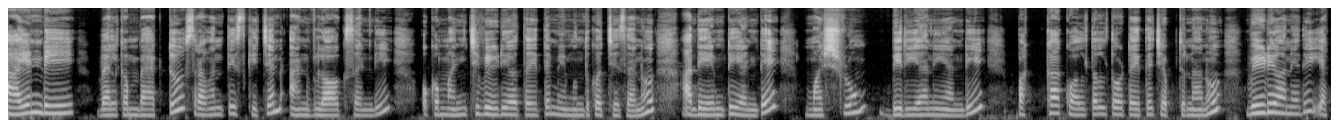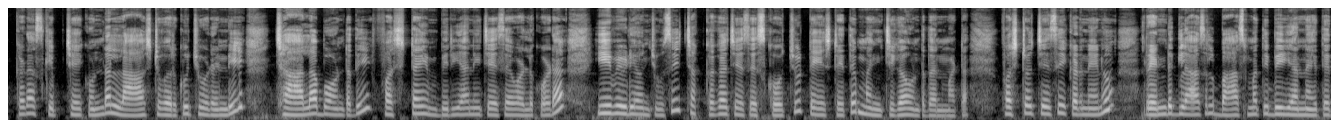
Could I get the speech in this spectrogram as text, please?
హాయ్ అండి. Welcome back to Sravanthi's kitchen and vlogs అండి. ఒక మంచి వీడియోతో అయితే మీ ముందుకు వచ్చేసాను. అదేంటి అంటే మష్రూమ్ బిర్యానీ అండి. పక్కా కొలతలతో అయితే చెప్తున్నాను. వీడియో అనేది ఎక్కడ స్కిప్ చేయకుండా లాస్ట్ వరకు చూడండి. చాలా బాగుంటుంది. ఫస్ట్ టైం బిర్యానీ చేసేవాళ్ళు కూడా ఈ వీడియోని చూసి చక్కగా చేసేసుకోవచ్చు. టేస్ట్ అయితే మంచిగా ఉంటుంది ఫస్ట్ వచ్చేసి ఇక్కడ నేను రెండు గ్లాసులు బాస్మతి బియ్యాన్ని అయితే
